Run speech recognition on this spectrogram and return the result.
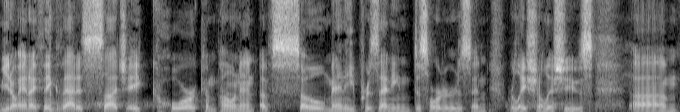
you know, and I think that is such a core component of so many presenting disorders and relational issues. Um,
